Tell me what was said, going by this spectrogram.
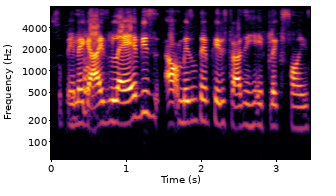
super Então- legais, leves, ao mesmo tempo que eles trazem reflexões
